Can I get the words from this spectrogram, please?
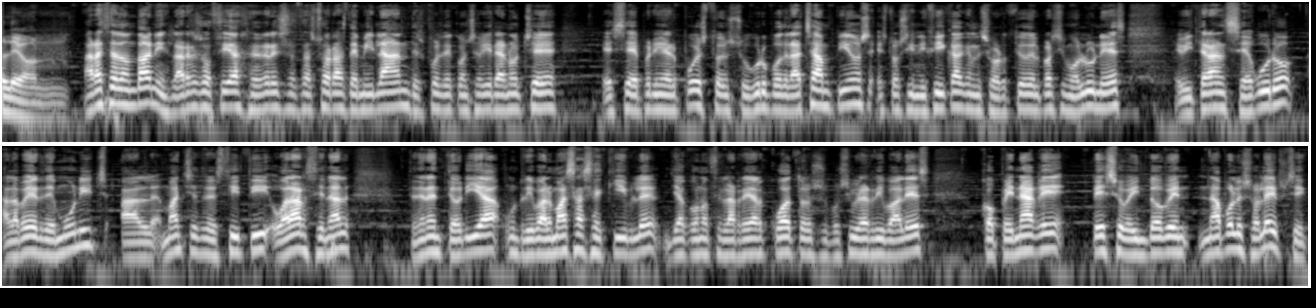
León. Arracha Don Dani, la red social regresa a estas horas de Milán después de conseguir anoche ese primer puesto en su grupo de la Champions. Esto significa que en el sorteo del próximo lunes evitarán seguro al Bayern de Múnich, al Manchester City o al Arsenal. Tendrán en teoría un rival más asequible. Ya conoce la Real cuatro de sus posibles rivales: Copenhague, PSV Eindhoven, Nápoles o Leipzig.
